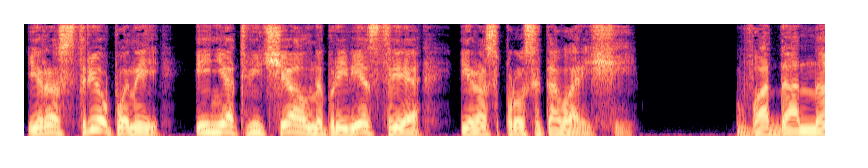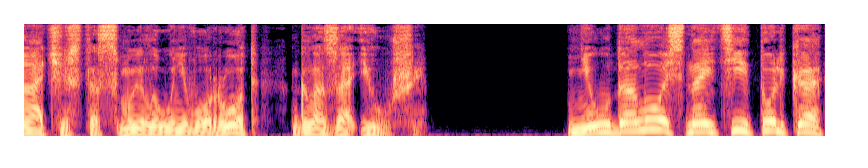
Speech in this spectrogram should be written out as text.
и растрепанный и не отвечал на приветствия и расспросы товарищей. Вода начисто смыла у него рот, глаза и уши. Не удалось найти только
